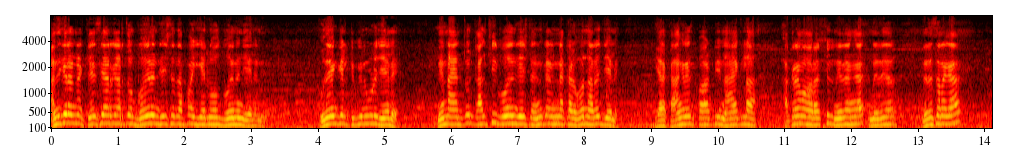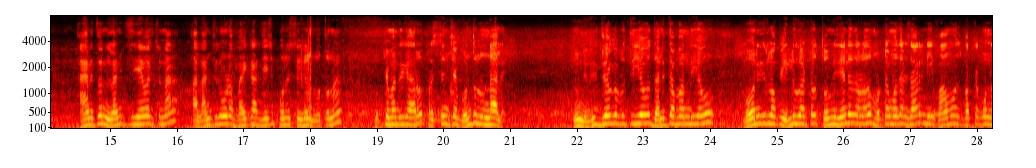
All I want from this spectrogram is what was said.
అందుకని నేను కేసీఆర్ గారితో భోజనం చేసిన తప్ప ఏ రోజు భోజనం చేయలేను ఉదయంకి వెళ్ళి టిఫిన్ కూడా చేయలే. నిన్న ఆయనతో కలిసి భోజనం చేసిన ఎందుకంటే నిన్న అక్కడ ఓన్ అరెస్ట్ చేయలే. ఇలా కాంగ్రెస్ పార్టీ నాయకుల అక్రమ అరెస్టు నిరంగా నిర- నిరసనగా ఆయనతో లంచ్ చేయవలసిన ఆ లంచ్ని కూడా బైకాట్ చేసి పోలీస్ స్టేషన్ పోతున్నా. ముఖ్యమంత్రి గారు ప్రశ్నించే గొంతులు ఉండాలి. నువ్వు నిరుద్యోగ వృత్తి ఇవ్వవు దళిత బంధు ఇవ్వవు భువనగిరిలో ఒక ఇల్లు కట్టవు తొమ్మిదేళ్ళ తర్వాత మొట్టమొదటిసారి నీ ఫామ్ హౌస్ పక్కకున్న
